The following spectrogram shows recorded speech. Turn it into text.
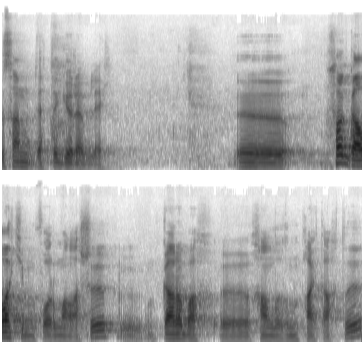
qısa müddətdə görə bilək. E, Şuşa qala kimi formalaşıb, Qarabağ e, xanlığının paytaxtı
